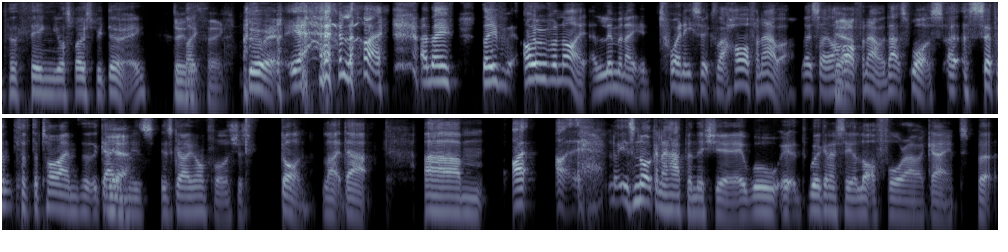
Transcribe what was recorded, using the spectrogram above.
the thing you're supposed to be doing, Do like- the thing. do it. yeah, like, and they've they've overnight eliminated 26, like half an hour. Let's say a Yeah. half an hour. That's what a, a seventh of the time that the game Yeah. is is going on for. It's just gone like that. Um, I, I look, it's not going to happen this year. It will. It, we're going to see a lot of four hour games, but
